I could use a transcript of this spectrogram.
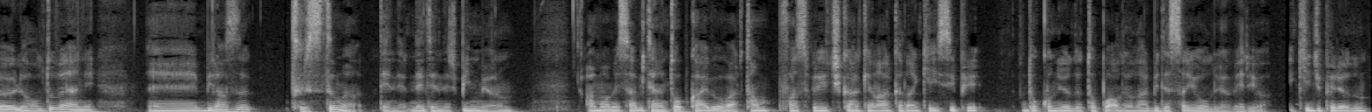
Öyle oldu ve hani e, biraz da tırstı mı denir ne denir bilmiyorum. Ama mesela bir tane top kaybı var. Tam fast break çıkarken arkadan KCP dokunuyor da topu alıyorlar bir de sayı oluyor veriyor. İkinci periyodun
